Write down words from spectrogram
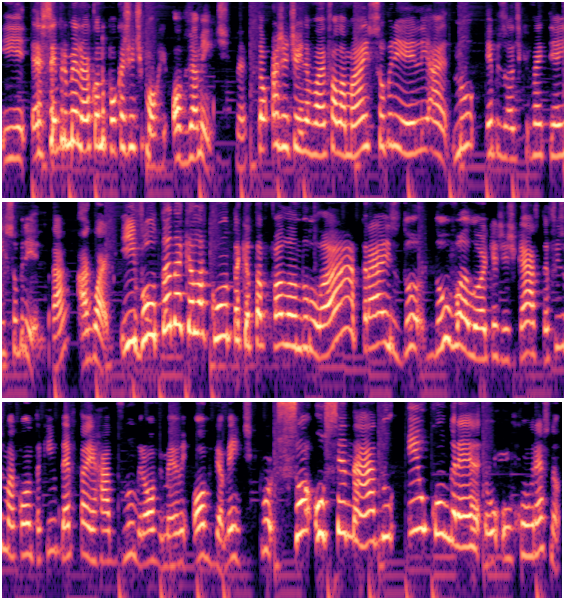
E é sempre melhor quando pouca gente morre, obviamente, né? Então a gente ainda vai falar mais sobre ele ah, no episódio que vai ter aí sobre ele, tá? Aguarde. E voltando àquela conta que eu tava falando lá atrás do, do valor que a gente gasta eu fiz uma conta aqui, deve estar errado os números, obviamente. Por só o Senado e o Congresso. O, o Congresso não.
